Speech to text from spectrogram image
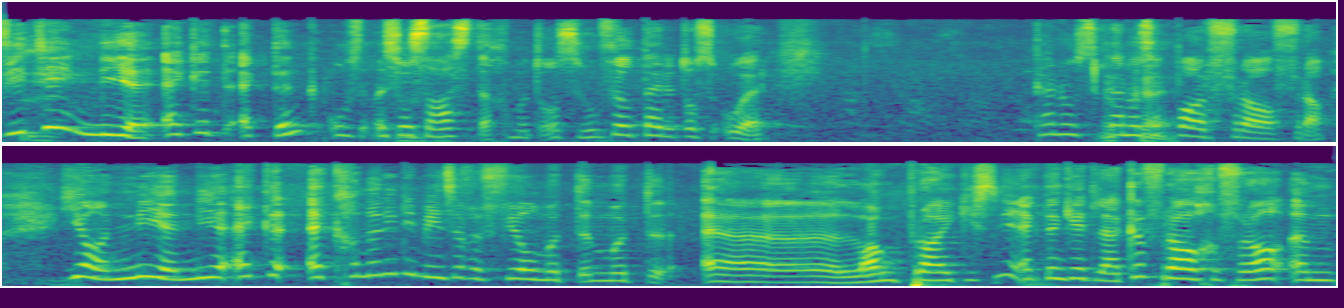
Weet jy nee, ek het ek dink ons is ons hastig met ons hoeveel tyd het ons oor? Kan ons kan ons. 'n paar vrae vra? Ja, nee, nee, ek ek gaan nou nie die mense verveel met met uh lang praatjies nie. Ek dink jy het lekker vrae gevra. Um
